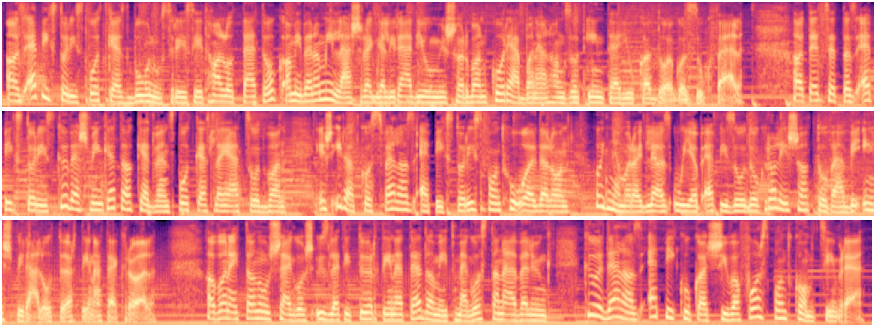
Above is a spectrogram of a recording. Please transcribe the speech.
Az Epic Stories Podcast bónusz részét hallottátok, amiben a Millás reggeli rádióműsorban korábban elhangzott interjúkat dolgozzuk fel. Ha tetszett az Epic Stories, kövess minket a kedvenc podcast lejátszódban, és iratkozz fel az epicstories.hu oldalon, hogy ne maradj le az újabb epizódokról és a további inspiráló történetekről. Ha van egy tanulságos üzleti történeted, amit megosztanál velünk, küld el az epickukatsivaforce.com címre.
